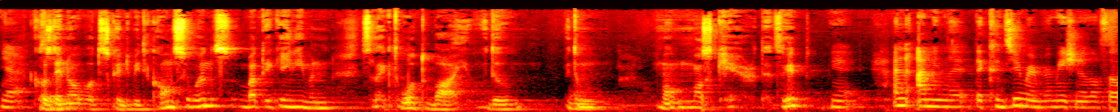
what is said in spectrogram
yeah. Because they know what's going to be the consequence, but they can even select what to buy with the, with the mo- most care. That's it. Yeah. And I mean, the, the consumer information is also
